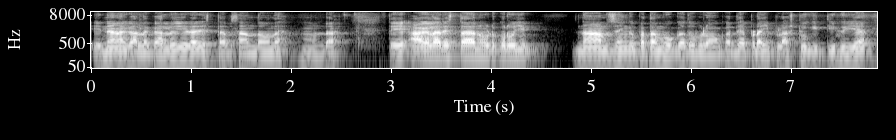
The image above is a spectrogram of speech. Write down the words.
ਇਹਨਾਂ ਨਾਲ ਗੱਲ ਕਰ ਲਓ ਜਿਹੜਾ ਰਿਸ਼ਤਾ ਪਸੰਦ ਆਉਂਦਾ ਮੁੰਡਾ। ਤੇ ਅਗਲਾ ਰਿਸ਼ਤਾ ਨੋਟ ਕਰੋ ਜੀ। ਨਾਮ ਸਿੰਘ ਪਤਾ ਮੋਗਾ ਤੋਂ ਬਿਲੋਂਗ ਕਰਦੇ ਆ। ਪੜ੍ਹਾਈ ਪਲੱਸ 2 ਕੀਤੀ ਹੋਈ ਹੈ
